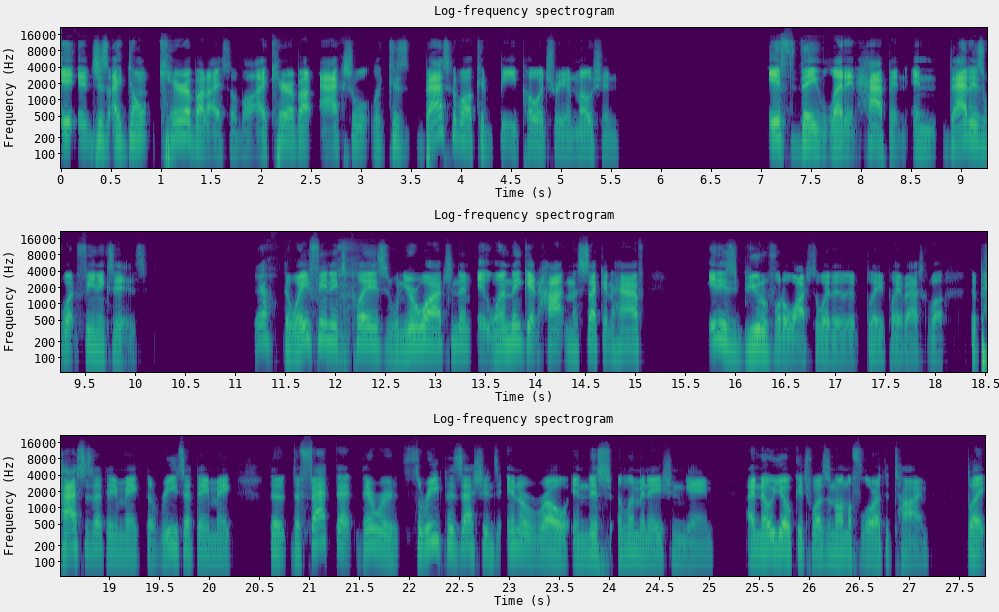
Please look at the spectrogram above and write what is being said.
it, it just I don't care about iso ball. I care about actual like because basketball could be poetry in motion if they let it happen, and that is what Phoenix is. Yeah, the way Phoenix plays when you're watching them, it, when they get hot in the second half, it is beautiful to watch the way that they play play basketball. The passes that they make, the reads that they make, the the fact that there were three possessions in a row in this elimination game. I know Jokic wasn't on the floor at the time, but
